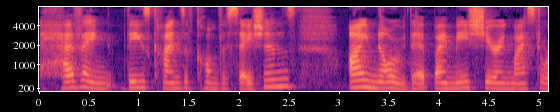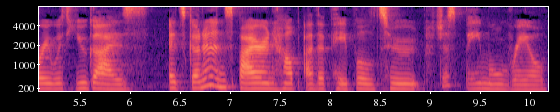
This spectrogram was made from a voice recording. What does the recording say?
having these kinds of conversations, I know that by me sharing my story with you guys, it's going to inspire and help other people to just be more real.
